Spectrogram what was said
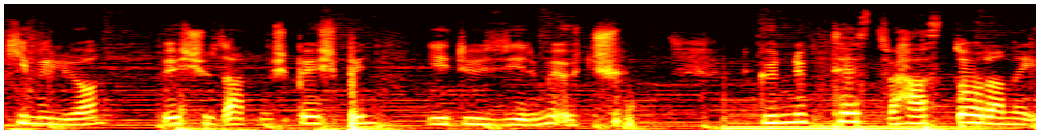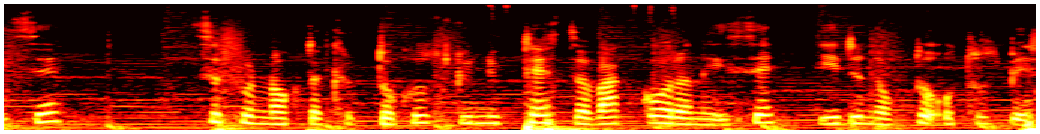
2 milyon 565 bin 723. Günlük test ve hasta oranı ise 0.49, günlük test ve vaka oranı ise 7.31.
